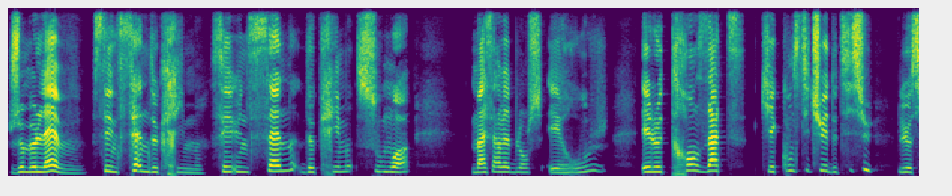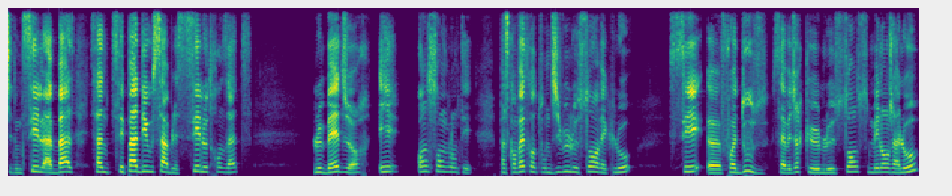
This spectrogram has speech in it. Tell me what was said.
Je me lève. C'est une scène de crime. C'est une scène de crime sous moi. Ma serviette blanche est rouge. Et le transat qui est constitué de tissu, lui aussi. Donc c'est la base. Ça, c'est pas déhoussable. C'est le transat. Le bed, genre, est ensanglanté. Parce qu'en fait, quand on dilue le sang avec l'eau, c'est euh, x12. Ça veut dire que le sang se mélange à l'eau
